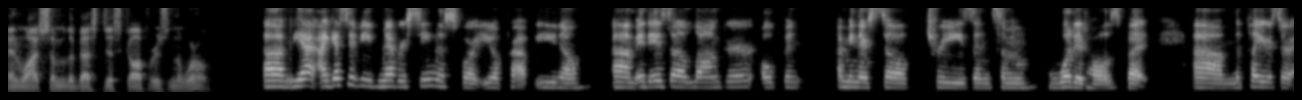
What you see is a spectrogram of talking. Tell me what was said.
and watch some of the best disc golfers in the world? Um, yeah, I guess if you've never seen the sport, you'll probably, you know, um, it is a longer open. I mean, there's still trees and some wooded holes, but um, the players are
